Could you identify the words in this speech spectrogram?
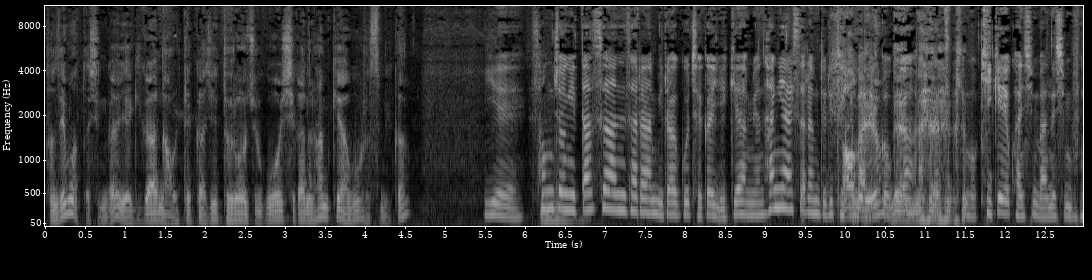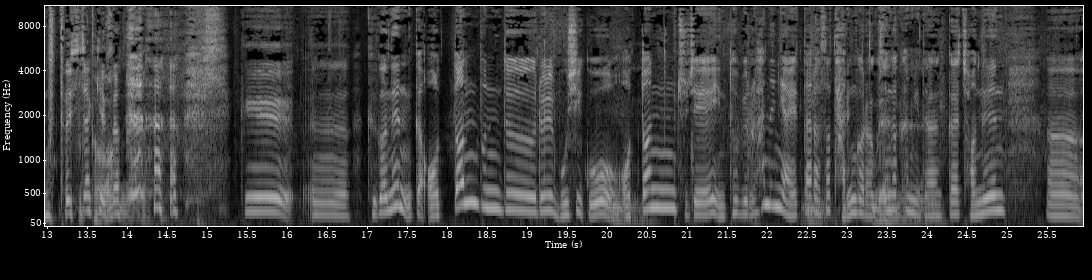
선생님은 어떠신가요? 얘기가 나올 때까지 들어주고 시간을 함께하고 그렇습니까? 예, 성정이 음. 따스한 사람이라고 제가 얘기하면 항의할 사람들이 되게 아, 많을 거고요. 네, 네. 아까 특히 뭐 기계에 관심 많으신 분부터 시작해서. 네. 그, 어, 그거는, 그니까 어떤 분들을 모시고 음. 어떤 주제의 인터뷰를 하느냐에 따라서 음. 다른 거라고 네네. 생각합니다. 그러니까 저는, 어,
